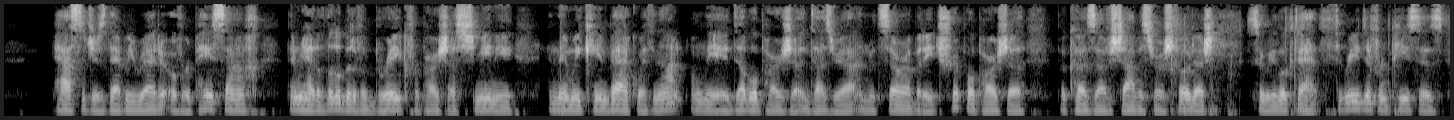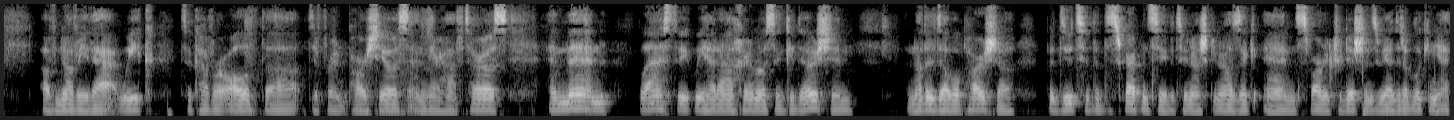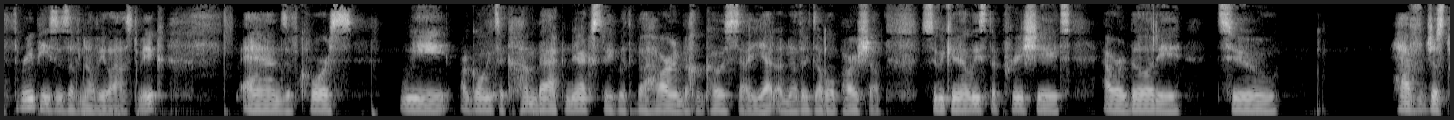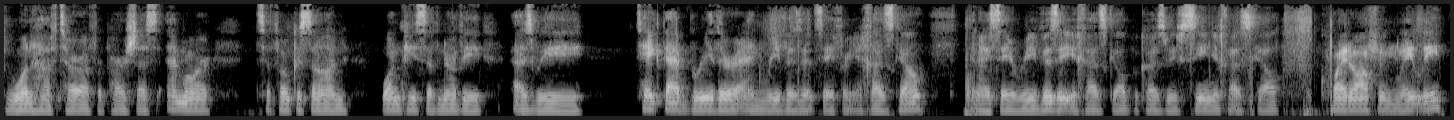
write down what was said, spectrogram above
passages that we read over Pesach. Then we had a little bit of a break for Parshas Shmini, and then we came back with not only a double parsha in Tazria and Mitzora, but a triple parsha because of Shabbos Rosh Chodesh. So we looked at three different pieces of Navi that week to cover all of the different parshios and their haftaros. And then last week we had Acharei Mos and Kedoshim, another double parsha, but due to the discrepancy between Ashkenazic and Sephardic traditions, we ended up looking at three pieces of Navi last week. And of course, we are going to come back next week with Bahar and Bechukosai, yet another double Parsha. So we can at least appreciate our ability to have just one Haftarah for Parshas Emor, to focus on one piece of Navi as we take that breather and revisit Sefer Yechezkel. And I say revisit Yechezkel because we've seen Yechezkel quite often lately.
